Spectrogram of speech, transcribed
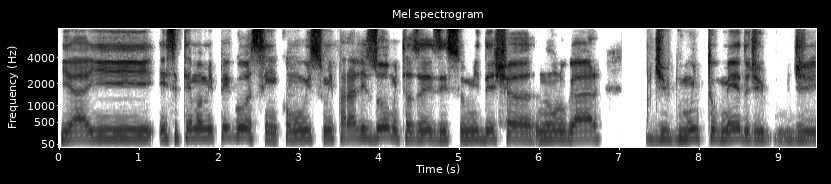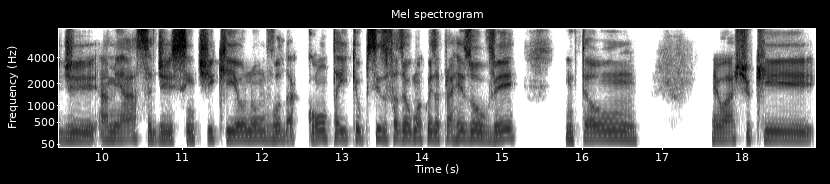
E aí esse tema me pegou assim, como isso me paralisou muitas vezes, isso me deixa num lugar de muito medo, de, de, de ameaça, de sentir que eu não vou dar conta e que eu preciso fazer alguma coisa para resolver. Então, eu acho que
